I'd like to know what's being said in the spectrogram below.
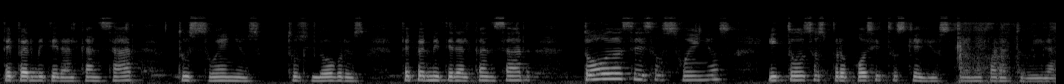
te permitirá alcanzar tus sueños, tus logros, te permitirá alcanzar todos esos sueños y todos esos propósitos que Dios tiene para tu vida.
